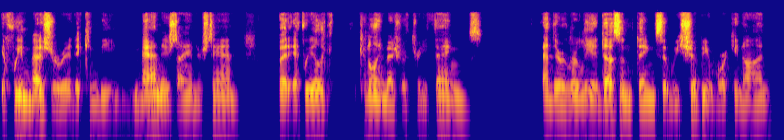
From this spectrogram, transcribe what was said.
If we measure it, it can be managed. I understand. But if we can only measure three things and there are literally a dozen things that we should be working on,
